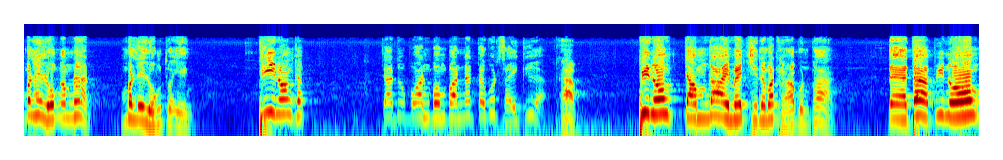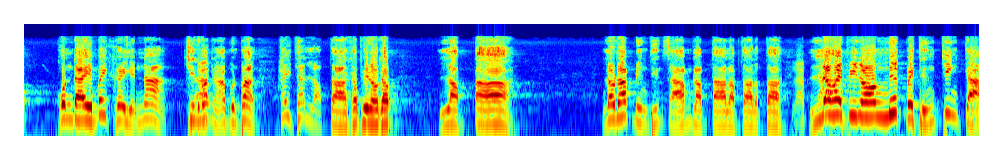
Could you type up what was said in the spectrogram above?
มันเลยหลงอำนาจ มันเลยหลงตัวเอง พี่น้องครับจตุพรบมปันนัตวุฒิใสเกลือครับ พี่น้องจำได้ไหมชินวัตรหาบุญภาค แต่ถ้าพี่น้องคนใดไม่เคยเห็นหน้า ชินวัตรหาบุญภาค ให้ท่านหลับตาครับพี่น้องครับ หลับตา เรานับหนึ่งถึงสามหลับตาหลับตาหลับตา หลับตา แล้วให้พี่น้องนึกไปถึงจิ้งก่า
